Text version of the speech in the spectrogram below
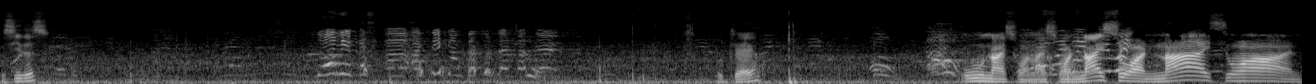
You see this? Sorry, but uh, I think I'm better than Mateus. Okay. Ooh, nice one, nice one, nice one, nice one.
